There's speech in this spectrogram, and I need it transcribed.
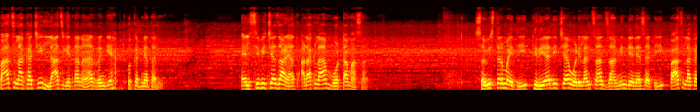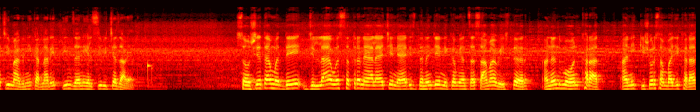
पाच लाखाची लाच घेताना रंगेहात पकडण्यात आली. एल सी बीच्या जाळ्यात अडकला मोठा मासा. सविस्तर माहिती फिर्यादीच्या वडिलांचा जामीन देण्यासाठी पाच लाखाची मागणी करणारे तीन जण एल सी बीच्या जाळ्यात. संशयितामध्ये जिल्हा व सत्र न्यायालयाचे न्यायाधीश धनंजय निकम यांचा समावेश तर आनंद मोहन खरात आणि किशोर संभाजी खरात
